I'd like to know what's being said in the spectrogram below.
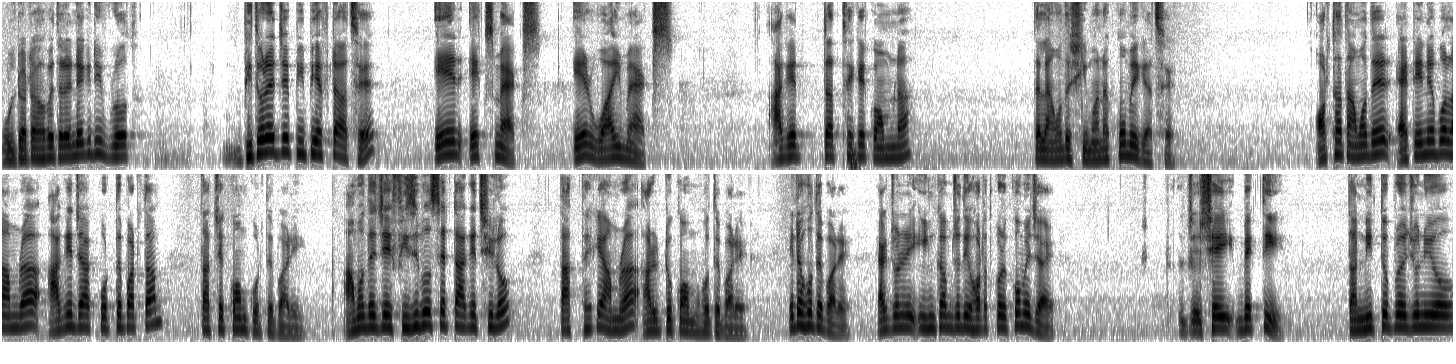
উল্টাটা হবে তাহলে নেগেটিভ গ্রোথ ভিতরের যে পিপিএফটা আছে, এর এক্স ম্যাক্স এর ওয়াই ম্যাক্স আগেরটার থেকে কম না। তাহলে আমাদের সীমানা কমে গেছে। অর্থাৎ আমাদের অ্যাটেনেবল আমরা আগে যা করতে পারতাম, তার চেয়ে কম করতে পারি। আমাদের যে ফিজিবল সেটটা আগে ছিল, তার থেকে আমরা আর একটু কম হতে পারে। এটা হতে পারে। একজনের ইনকাম যদি হঠাৎ করে কমে যায় সেই ব্যক্তি তার নিত্য প্রয়োজনীয়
